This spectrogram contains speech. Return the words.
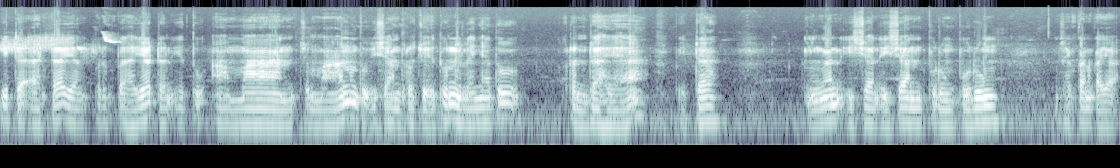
tidak ada yang berbahaya dan itu aman. Cuman untuk isian trojo itu nilainya tuh rendah ya. Beda dengan isian-isian burung-burung misalkan kayak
